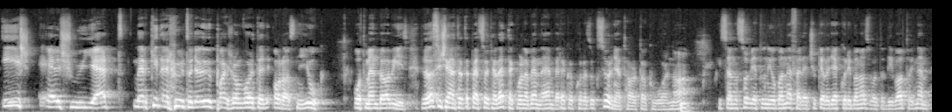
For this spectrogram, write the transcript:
és elsüllyedt, mert kiderült, hogy a ő pajzson volt egy arasznyi lyuk. Ott ment be a víz. De azt is jelentette persze, hogy ha lettek volna benne emberek, akkor azok szörnyet haltak volna, hiszen a Szovjetunióban ne felejtsük el, hogy ekkoriban az volt a divat, hogy nem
